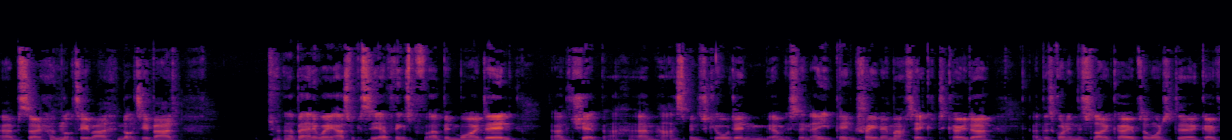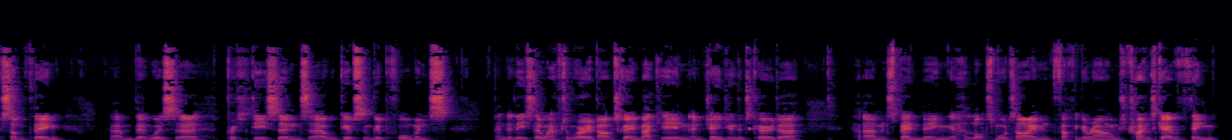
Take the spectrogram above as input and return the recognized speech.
Um, so not too bad, not too bad. Uh, but anyway, as we can see, everything's been wired in. Uh, the chip um, has been secured in. Um, it's an 8-pin Train-O-Matic decoder uh, that's gone in this Loco, so I wanted to go for something um, that was uh, pretty decent, uh, will give some good performance, and at least I won't have to worry about going back in and changing the decoder um, and spending lots more time faffing around trying to get everything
